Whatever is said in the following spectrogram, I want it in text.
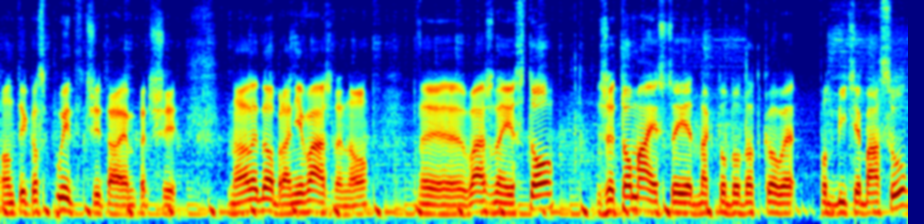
on tylko z płyt czyta MP3. No ale dobra, nieważne no. Yy, ważne jest to, że to ma jeszcze jednak to dodatkowe podbicie basu,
